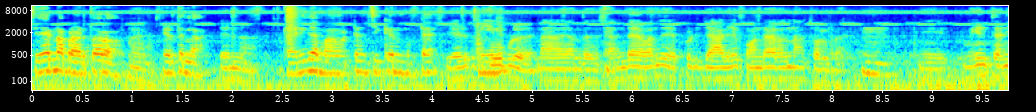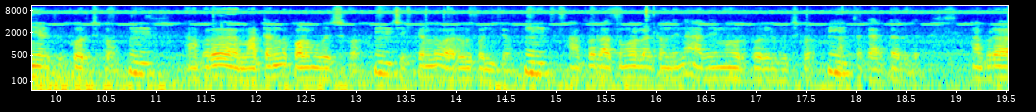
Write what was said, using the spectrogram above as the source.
சரிண்ணா அப்புறம் அடுத்த வாரம். எடுத்துடலாம். என்ன? கறிதான் மா மட்டன் சிக்கன் முட்டை. எடுத்து கூப்பிடு. நான் அந்த சண்டே வந்து எப்படி ஜாலியாக கொண்டாடுறேன்னு நான் சொல்கிறேன் நீ மீன் தனியாக எடுத்து பொரிச்சுக்கோ ம். அப்புறம் மட்டனில் குழம்பு வச்சுக்கோ. சிக்கனில் வறுவல் பண்ணிக்கோ. அப்புறம் ரத்தம் லட்டு வந்தீங்கன்னா அதே மாதிரி ஒரு பொருள் வச்சுக்கோ. மற்ற கரெக்டாக இருக்குது அப்புறம்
